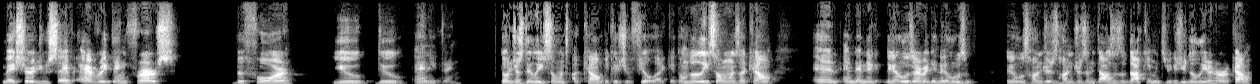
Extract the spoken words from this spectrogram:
make sure you save everything first before you do anything. Don't just delete someone's account because you feel like it. Don't delete someone's account and and then they're, they're gonna lose everything. They're gonna lose gonna lose hundreds, hundreds, and thousands of documents because you deleted her account.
